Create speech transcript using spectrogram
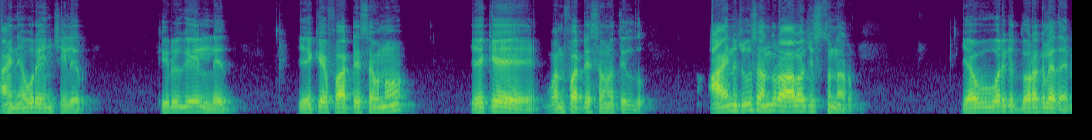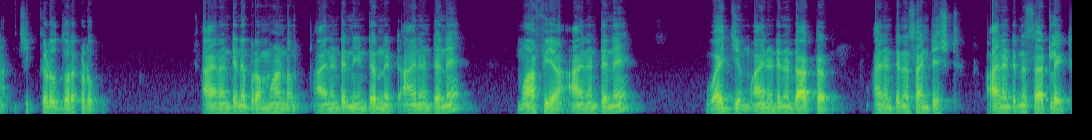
ఆయన ఎవరు ఏం చేయలేరు. తిరుగే లేదు. ఏకే ఫార్టీ సెవెనో ఏకే వన్ ఫార్టీ సెవెనో తెలియదు ఆయన చూసి అందరూ ఆలోచిస్తున్నారు. ఎవరికి దొరకలేదు ఆయన. చిక్కడు దొరకడు. ఆయన అంటేనే బ్రహ్మాండం ఆయన అంటేనే ఇంటర్నెట్ ఆయన అంటేనే మాఫియా ఆయన అంటేనే వైద్యం ఆయన అంటేనే డాక్టర్ ఆయన అంటేనే సైంటిస్ట్ ఆయన అంటేనే శాటిలైట్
